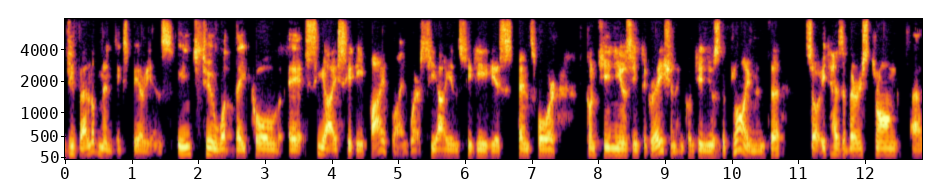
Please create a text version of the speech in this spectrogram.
development experience into what they call a CI/CD pipeline, where CI and CD is, stands for continuous integration and continuous deployment. Uh, so it has a very strong uh,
